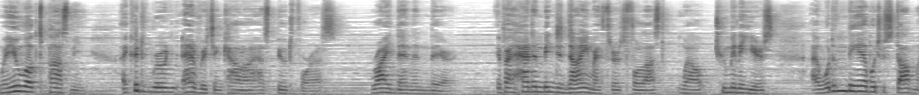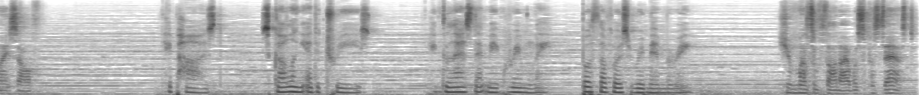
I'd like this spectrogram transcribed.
When you walked past me, I could have ruined everything Carlisle has built for us, right then and there. If I hadn't been denying my thirst for last, well, too many years, I wouldn't be able to stop myself. He paused, scowling at the trees. He glanced at me grimly, both of us remembering. You must have thought I was possessed.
